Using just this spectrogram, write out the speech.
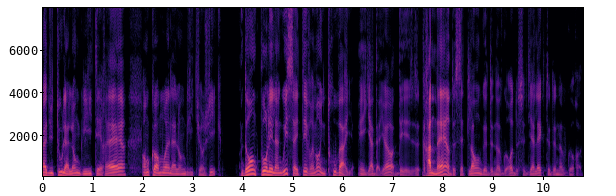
pas du tout la langue littéraire, encore moins la langue liturgique. Donc pour les linguistes, ça a été vraiment une trouvaille. Et il y a d'ailleurs des grammaires de cette langue de Novgorod, de ce dialecte de Novgorod.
